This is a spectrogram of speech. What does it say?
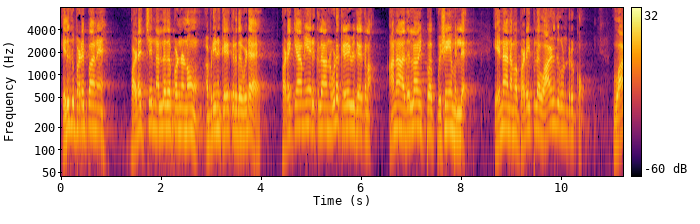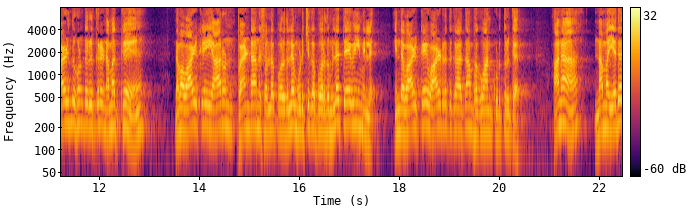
எதுக்கு படைப்பானே? படைச்சு நல்லதை பண்ணணும் அப்படின்னு கேட்குறத விட படைக்காமையே இருக்கலாம்னு கூட கேள்வி கேட்கலாம். ஆனால் அதெல்லாம் இப்போ விஷயம் இல்லை. ஏன்னா நம்ம படைப்பில் வாழ்ந்து கொண்டிருக்கோம். வாழ்ந்து கொண்டு இருக்கிற நமக்கு நம்ம வாழ்க்கையை யாரும் வேண்டான்னு சொல்ல போகிறதில்ல முடிச்சுக்க போகிறதும் இல்லை தேவையும் இல்லை. இந்த வாழ்க்கை வாழ்கிறதுக்காக தான் பகவான் கொடுத்துருக்கார். ஆனால் நம்ம எதை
